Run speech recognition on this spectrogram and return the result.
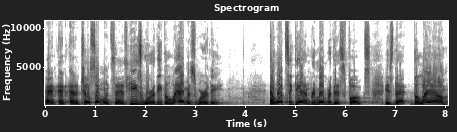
And, and, and until someone says he's worthy, the Lamb is worthy. And once again, remember this, folks, is that the Lamb,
